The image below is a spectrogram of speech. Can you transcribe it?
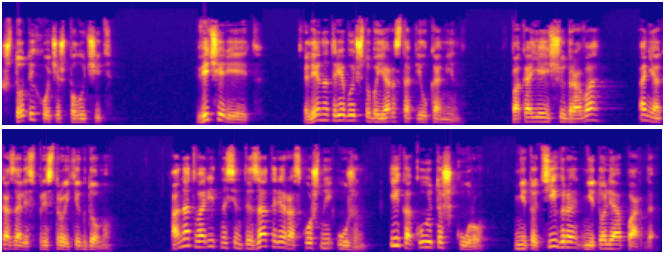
что ты хочешь получить. Вечереет. Лена требует, чтобы я растопил камин. Пока я ищу дрова, они оказались в пристройке к дому, она творит на синтезаторе роскошный ужин и какую-то шкуру, не то тигра, не то леопарда,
